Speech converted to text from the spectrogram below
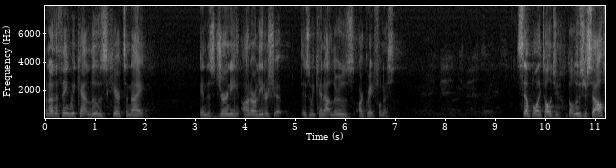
Another thing we can't lose here tonight in this journey on our leadership is we cannot lose our gratefulness. Simple, I told you. Don't lose yourself.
